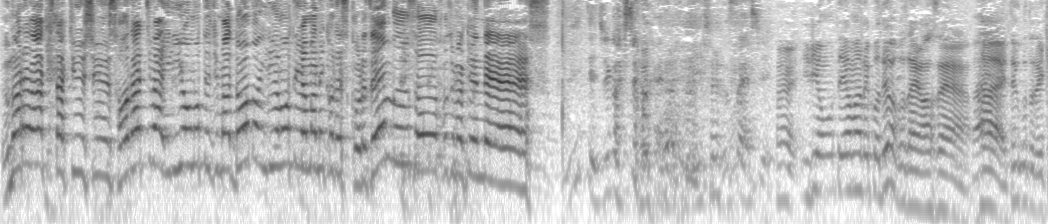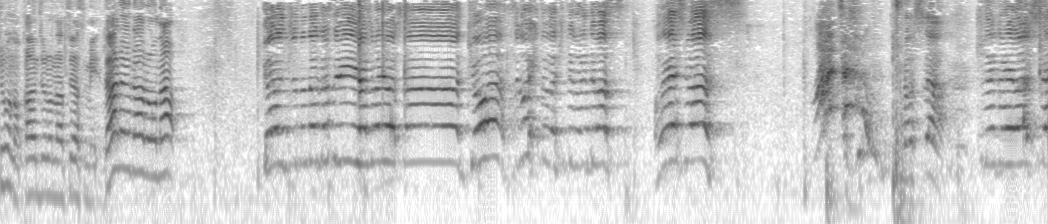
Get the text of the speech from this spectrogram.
生まれは北九州育ちは西表島どうも西表山猫です。これ全部嘘小島健です。いいって自己紹介ないい嘘やし。はい、西表山猫ではございませんはい、ということで今日の漢字の夏休み誰だろうな？漢字の夏休み始まりました。今日はすごい人が来てくれてます。お願いします。来ました。来てくれました。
